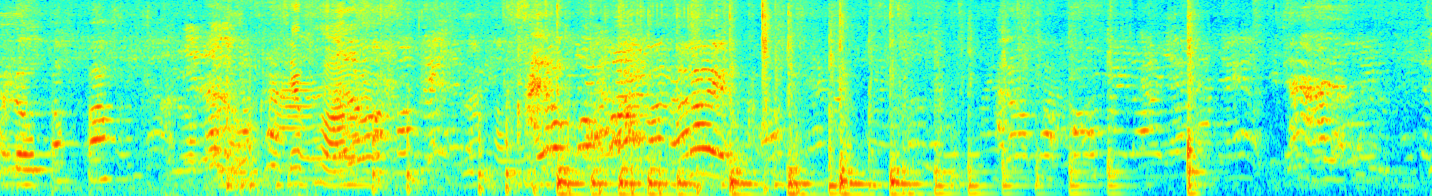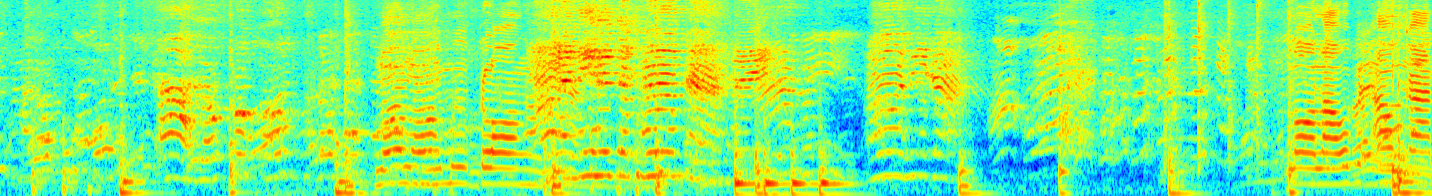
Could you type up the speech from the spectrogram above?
ฮัลโหลป๊อกป๊อกเรียบพร้อม มีมือกลอง อันนี้ให้เจะพาพค่ะอ่านี่ค่ะรอเราไปเอากัน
